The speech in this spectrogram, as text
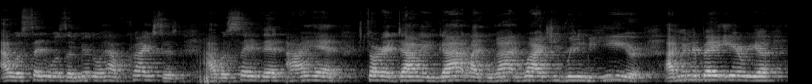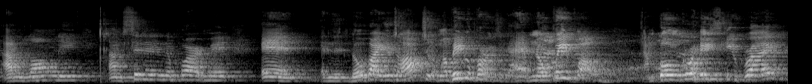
I would say it was a mental health crisis. I would say that I had started doubting God, like God, why'd you bring me here? I'm in the Bay Area. I'm lonely. I'm sitting in an apartment, and and there's nobody to talk to. I'm a people person. I have no people. I'm going crazy, right?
